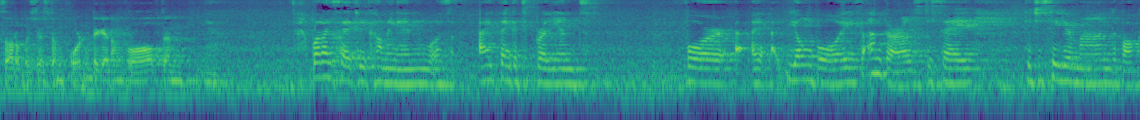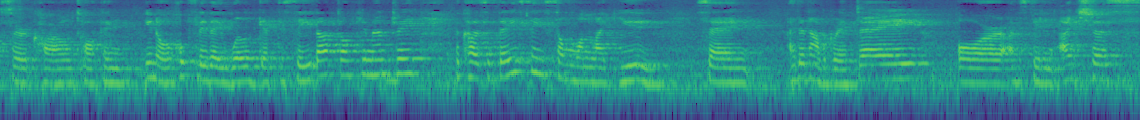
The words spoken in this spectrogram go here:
thought it was just important to get involved and. Yeah What I said to you coming in was, I think it's brilliant for uh, young boys and girls to say, did you see your man, the boxer, Carl, talking? You know, hopefully they will get to see that documentary because if they see someone like you saying, I didn't have a great day or I was feeling anxious,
